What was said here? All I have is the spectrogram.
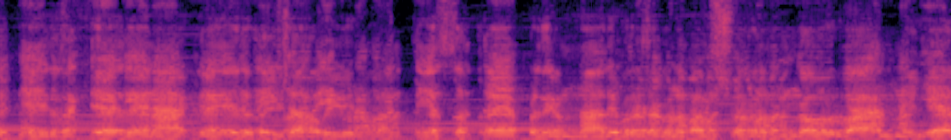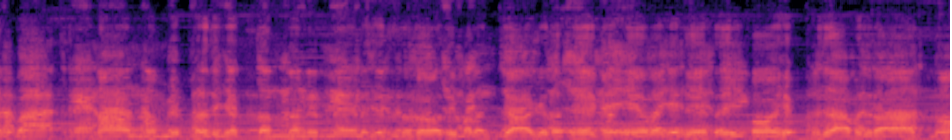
यज्ञैतसख्येतेनाग्नेयतैष सत्रे प्रतिगृह्णाति पुरुषगुणपमश्वगुणपम् गौर्वान्नय्येन पात्रेणान्नम् बिभ्रति यत्तन्न निर्णेन चिन्ततोऽधिमलम् जागत एक एव यजेतैको हि प्रजापतिरात्नो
